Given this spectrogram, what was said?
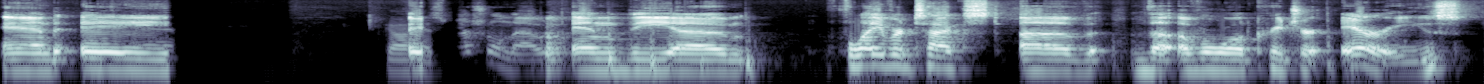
And a a special note in the um, flavor text of the overworld creature Ares,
